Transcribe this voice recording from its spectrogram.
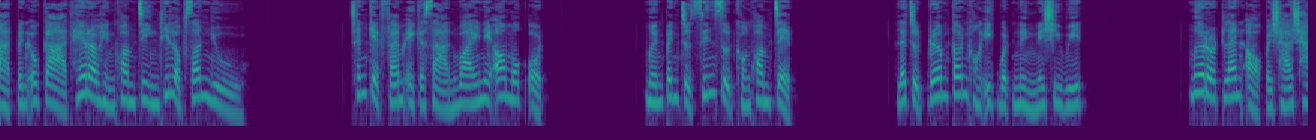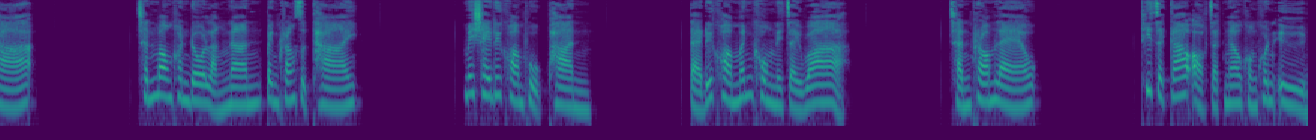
อาจเป็นโอกาสให้เราเห็นความจริงที่หลบซ่อนอยู่ ฉันเก็บแฟ้มเอกสารไว้ในอ้อมอกอด เหมือนเป็นจุดสิ้นสุดของความเจ็บ และจุดเริ่มต้นของอีกบทหนึ่งในชีวิตเมื่อรถแล่นออกไปช้าๆ ฉันมองคอนโดหลังนั้นเป็นครั้งสุดท้าย ไม่ใช่ด้วยความผูกพัน แต่ด้วยความมั่นคงในใจว่า ฉันพร้อมแล้ว ที่จะก้าวออกจากเงาของคนอื่น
